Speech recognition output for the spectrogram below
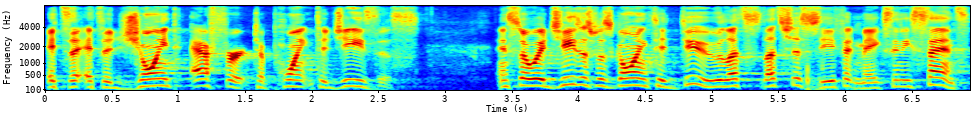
it's, a, it's a joint effort to point to Jesus. And so, what Jesus was going to do, let's, let's just see if it makes any sense.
